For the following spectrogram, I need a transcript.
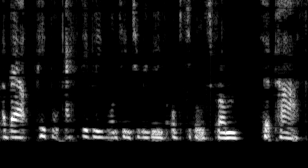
about people actively wanting to remove obstacles from her path.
